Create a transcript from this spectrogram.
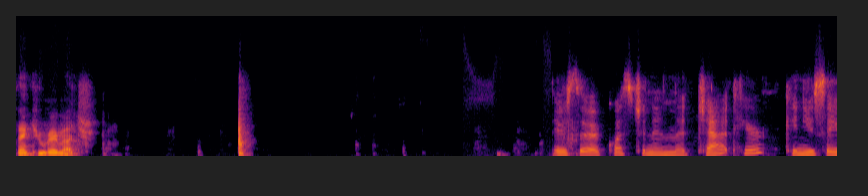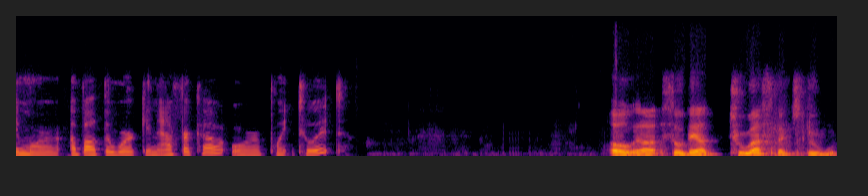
Thank you very much. There's a question in the chat here. Can you say more about the work in Africa or point to it? Oh, uh, so there are two aspects to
